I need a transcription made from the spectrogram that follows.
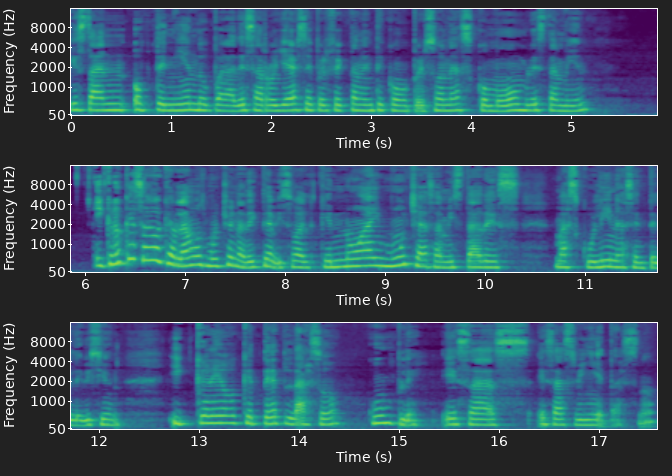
que están obteniendo para desarrollarse perfectamente como personas, como hombres también. Y creo que es algo que hablamos mucho en Adicta Visual, que no hay muchas amistades masculinas en televisión. y creo que Ted Lasso cumple esas, esas viñetas, ¿no?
